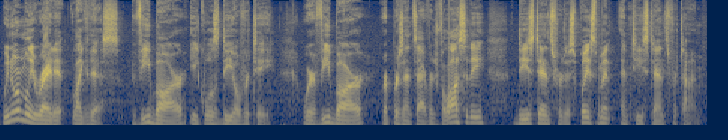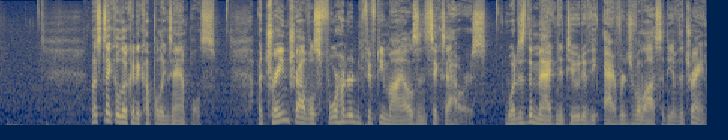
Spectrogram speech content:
We normally write it like this, v bar equals d over t, where v bar represents average velocity, d stands for displacement, and t stands for time. Let's take a look at a couple examples. A train travels 450 miles in 6 hours. What is the magnitude of the average velocity of the train?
